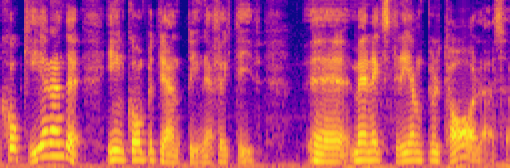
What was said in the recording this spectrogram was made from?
chockerande inkompetent och ineffektiv. Eh, men extremt brutal alltså.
